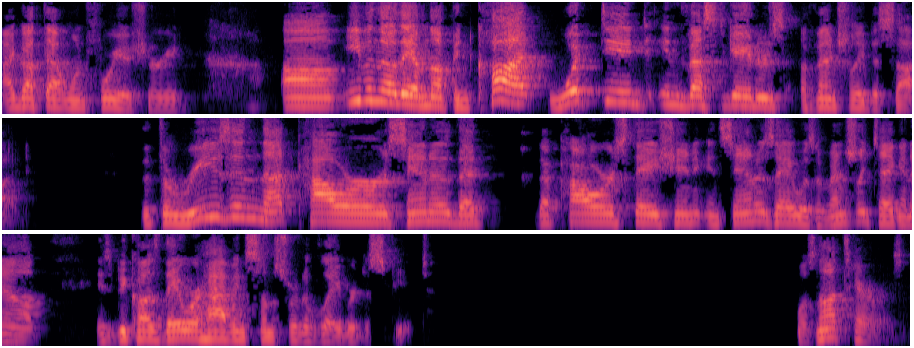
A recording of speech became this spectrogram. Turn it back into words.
I got that one for you, Shuri. Um, even though they have not been caught, what did investigators eventually decide? That the reason that power Santa that that power station in San Jose was eventually taken out is because they were having some sort of labor dispute. Was not terrorism.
